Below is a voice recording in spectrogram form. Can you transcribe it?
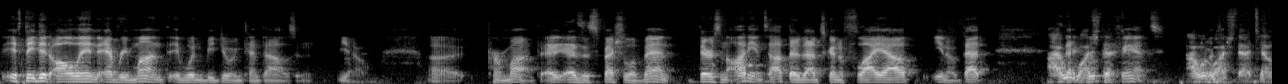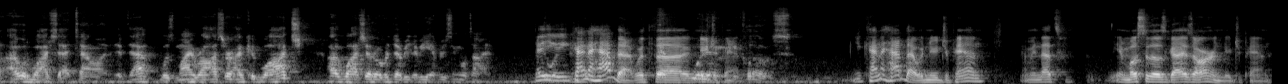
if they did all in every month, it wouldn't be doing 10,000, you know, uh, per month as a special event. There's an audience out there that's going to fly out, you know, that I would that watch that. fans. I would watch that talent. I would watch that talent. If that was my roster, I could watch. I would watch that over WWE every single time. Hey, you, you kind of have that with uh, New Japan. close. You kind of have that with New Japan. I mean, that's you know most of those guys are in New Japan.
